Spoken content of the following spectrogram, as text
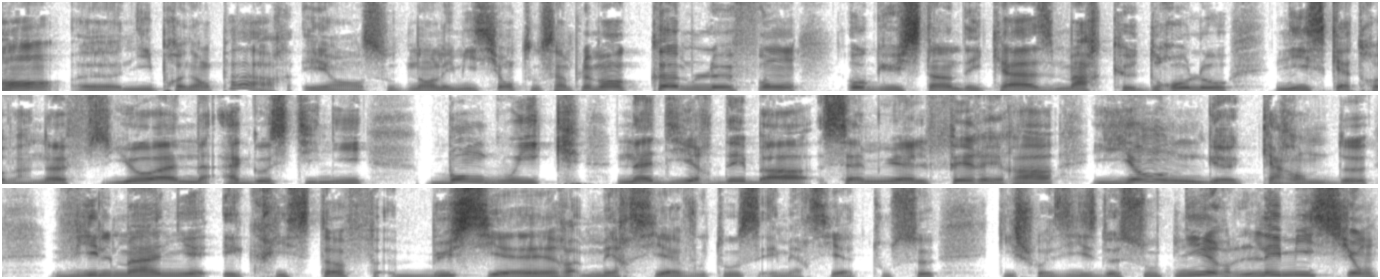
en euh, y prenant part et en soutenant l'émission tout simplement, comme le font Augustin Descazes, Marc Drollo, Nice 89, Johan Agostini, Bongwick, Nadir Deba, Samuel Ferreira, Yang 42, Villemagne et Christophe Bussière. Merci à vous tous et merci à tous ceux qui choisissent de soutenir l'émission.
